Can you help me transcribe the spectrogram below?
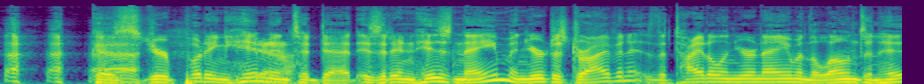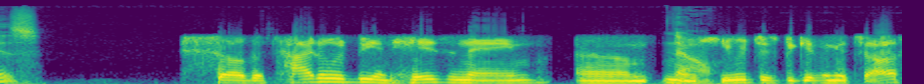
because you're putting him Yeah. into debt. Is it in his name and you're just driving it? Is the title in your name and the loans in his? So the title would be in his name, um, No. and he would just be giving it to us,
